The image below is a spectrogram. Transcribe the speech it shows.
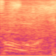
forward.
